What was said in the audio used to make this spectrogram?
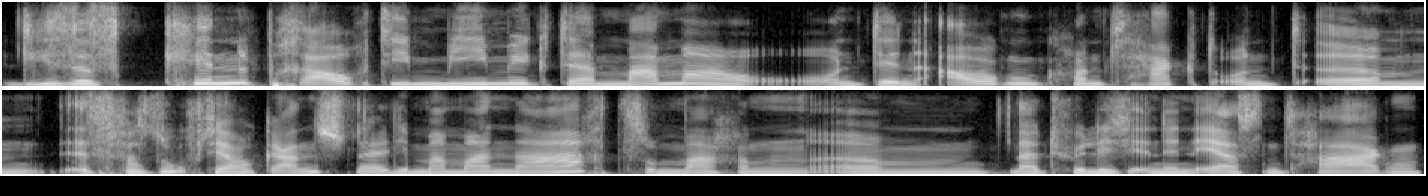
dieses Kind braucht die Mimik der Mama und den Augenkontakt und ähm, es versucht ja auch ganz schnell die Mama nachzumachen. Ähm, natürlich in den ersten Tagen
